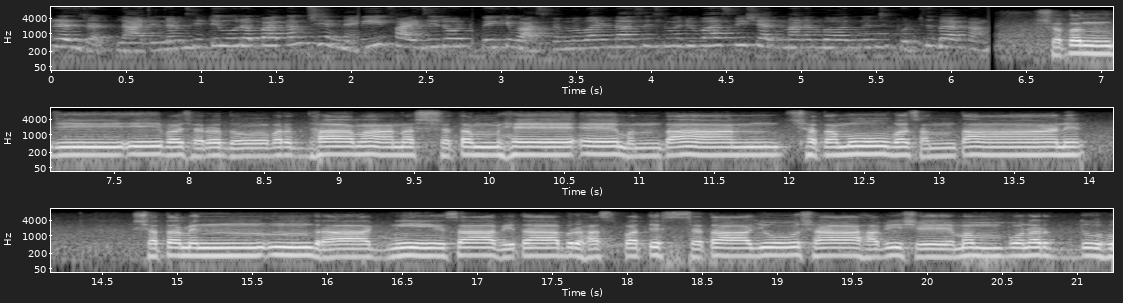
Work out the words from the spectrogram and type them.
ప్రజరత్ platinum city Urapakkam Chennai three five zero టూకి వాస్వమవారి రాశిస్ మరియు వాస్వి శతమానం భవన్ నుంచి పుట్టిదాకా శతంజీ ఏవ శరదో వర్ధమాన శతం హే మంతాన్ శతమూ వసంతాన్ శతమింద్రాగ్ని సావిత బృహస్పతి శతాయూషా హవిషేమం పునర్దుః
